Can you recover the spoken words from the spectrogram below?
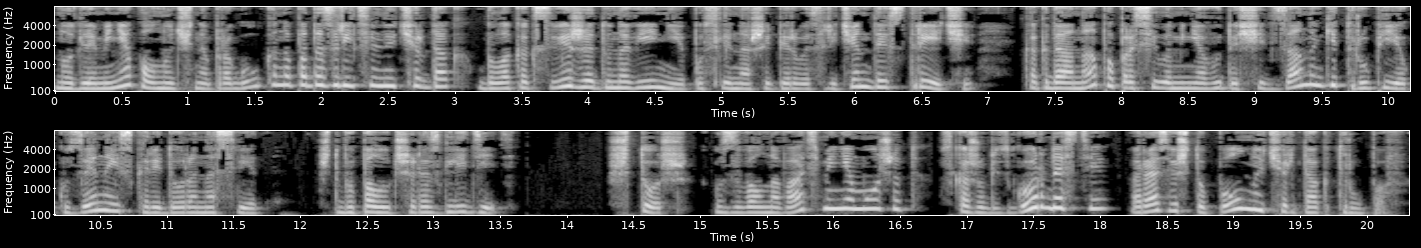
но для меня полночная прогулка на подозрительный чердак была как свежее дуновение после нашей первой с Речендой встречи, когда она попросила меня вытащить за ноги труп ее кузена из коридора на свет, чтобы получше разглядеть. Что ж, взволновать меня может, скажу без гордости, разве что полный чердак трупов.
